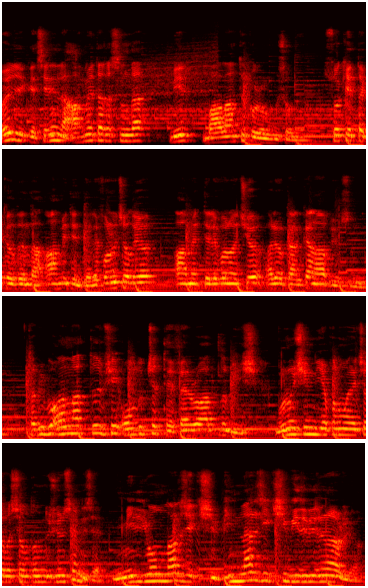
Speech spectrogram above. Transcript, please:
Böylelikle seninle Ahmet arasında bir bağlantı kurulmuş oluyor. Soket takıldığında Ahmet'in telefonu çalıyor. Ahmet telefonu açıyor. Alo kanka ne yapıyorsun diyor. Tabi bu anlattığı şey oldukça teferruatlı bir iş. Bunun şimdi yapılmaya çalışıldığını düşünsenize. Milyonlarca kişi, binlerce kişi birbirini arıyor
